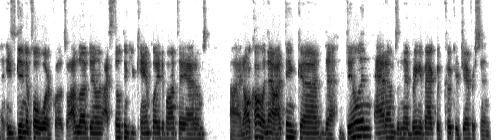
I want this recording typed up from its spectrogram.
and he's getting a full workload. So I love Dillon. I still think you can play Davante Adams, uh, and I'll call it now. I think uh, that Dillon Adams, and then bring it back with Cook or Jefferson,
